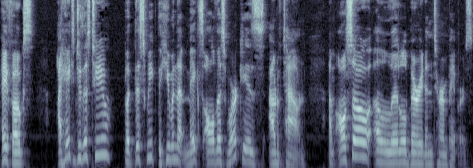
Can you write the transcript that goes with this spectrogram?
Hey, folks. I hate to do this to you, but this week the human that makes all this work is out of town. I'm also a little buried in term papers.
